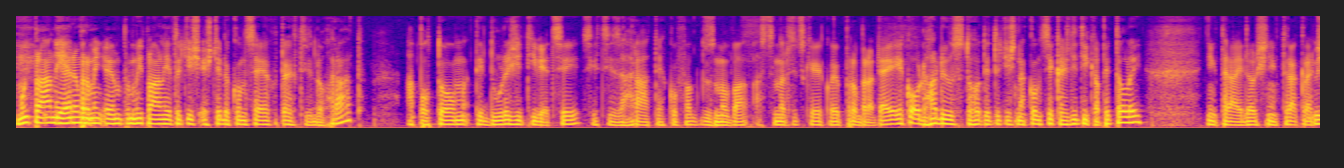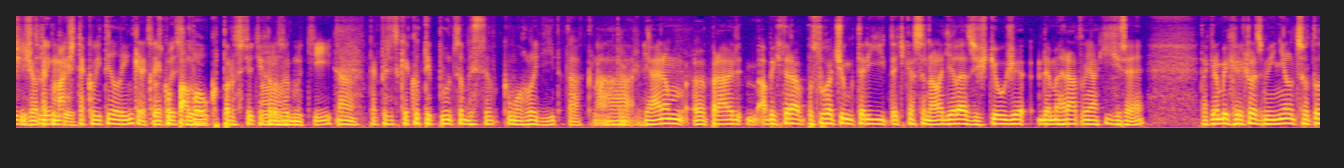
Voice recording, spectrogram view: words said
Můj plán je, Jenom- jenom... promiň, můj plán je totiž ještě dokonce jako to chci dohrát a potom ty důležité věci si chci zahrát jako fakt znova a scenaristicky jako je probrat. Já jako odhaduju z toho, ty totiž na konci každý ty kapitoly, některá je delší, některá kratší, že tak linky. máš takový ty linky, jako, jako smyslu? pavouk prostě těch No. rozhodnutí, Ano. tak to vždycky jako typu, co by se jako mohlo dít, tak no, A takže. já jenom eh, právě, abych teda posluchačům, který teďka se naladili a zjišťují, že jdeme hrát o nějaký hře, tak jenom bych rychle zmínil, co to,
